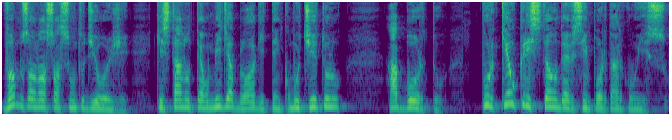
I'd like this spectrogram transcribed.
vamos ao nosso assunto de hoje, que está no Telmídia Blog e tem como título Aborto. Por que o cristão deve se importar com isso?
